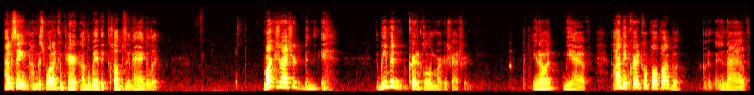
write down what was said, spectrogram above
I'm just saying I'm just want to compare it on the way the club's going to handle it. Marcus Rashford, been, we've been critical of Marcus Rashford. You know what? We have. I've been critical of Paul Pogba, and I have,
